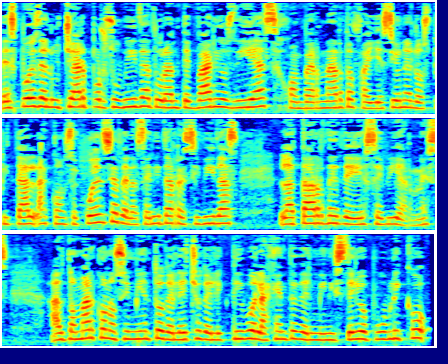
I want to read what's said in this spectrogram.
Después de luchar por su vida durante varios días, Juan Bernardo falleció en el hospital a consecuencia de las heridas recibidas la tarde de ese viernes. Al tomar conocimiento del hecho delictivo, el agente del Ministerio Público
